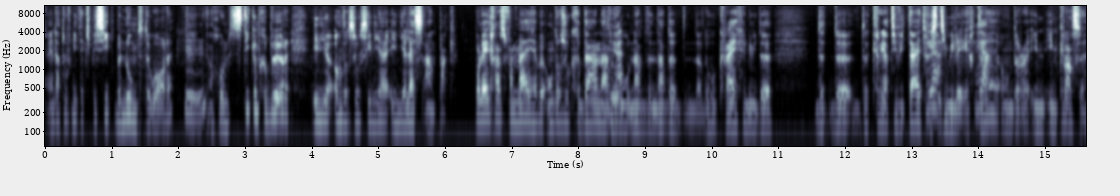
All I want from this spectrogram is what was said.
en dat hoeft niet expliciet benoemd te worden. Hmm. Het kan gewoon stiekem gebeuren in je onderzoeks, in je, in je lesaanpak. Collega's van mij hebben onderzoek gedaan naar, hoe, naar, de, naar, de, naar de, hoe krijg je nu de, de, de, de creativiteit gestimuleerd Hè, onder, in, in klassen.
